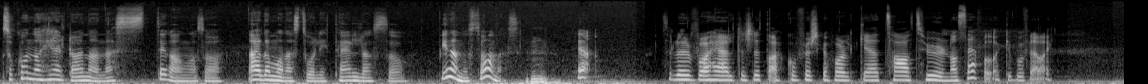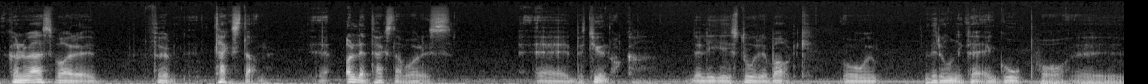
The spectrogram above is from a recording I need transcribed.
så kommer noe helt annet neste gang, og så Nei, da må de stå litt til, og så blir de nå stående. Mm. Ja. Så lurer jeg på helt til slutt da, hvorfor skal folk eh, ta turen og se på dere på fredag? Kan jo jeg svare for tekstene? Alle tekstene våre eh, betyr noe. Det ligger historie bak. Og Veronica er god på, uh,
